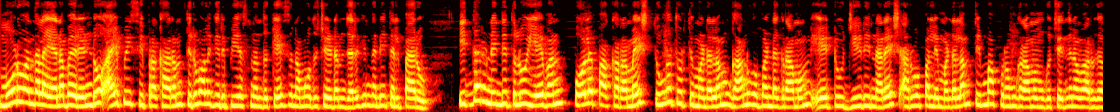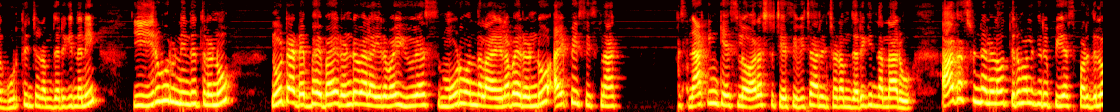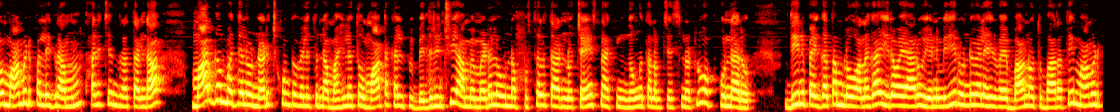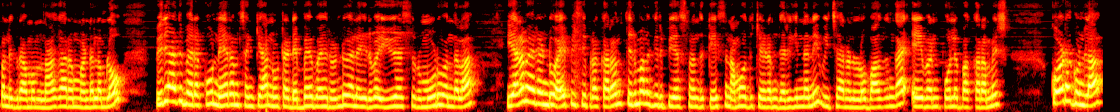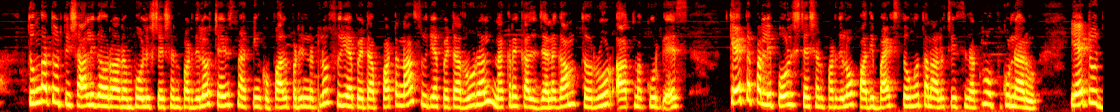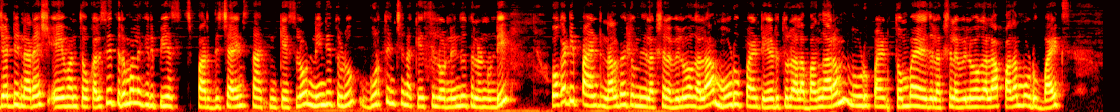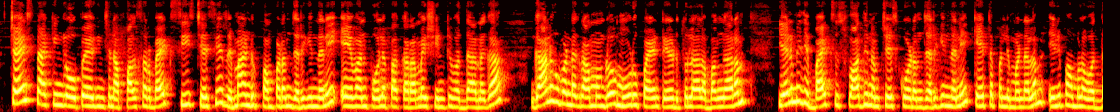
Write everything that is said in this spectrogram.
మూడు వందల ఎనభై రెండు ఐపీసీ ప్రకారం తిరుమలగిరి పిఎస్ నందు కేసు నమోదు చేయడం జరిగిందని తెలిపారు. ఇద్దరు నిందితులు ఏ వన్ పోలేపాక రమేష్ తుంగతుర్తి మండలం గానుగబండ గ్రామం ఏ టూ జీడి నరేష్ అర్వపల్లి మండలం తిమ్మాపురం గ్రామంకు చెందినవారుగా గుర్తించడం జరిగిందని ఈ ఇరువురు నిందితులను నూట డెబ్బై బై రెండు వేల ఇరవై యుఎస్ మూడు వందల ఎనభై రెండు ఐపీసీ స్నాక్ స్నాకింగ్ కేసులో అరెస్టు చేసి విచారించడం జరిగిందన్నారు. ఆగస్టు నెలలో తిరుమలగిరి పిఎస్ పరిధిలో మామిడిపల్లి గ్రామం హరిచంద్ర తండా మార్గం మధ్యలో నడుచుకుంటూ వెళుతున్న మహిళతో మాట కలిపి బెదిరించి ఆమె మెడలో ఉన్న పుస్తల తాడును చైన్ స్నాకింగ్ దొంగతనం చేసినట్లు ఒప్పుకున్నారు. దీనిపై గతంలో అనగా ఇరవై ఆరు ఎనిమిది రెండు వేల ఇరవై బానోతు భారతి మామిడిపల్లి గ్రామం నాగారం మండలంలో ఫిర్యాదు మేరకు నేరం సంఖ్య నూట డెబ్బై బై రెండు వేల ఇరవై యుఎస్ మూడు వందల ఎనభై రెండు ఐపీసీ ప్రకారం తిరుమలగిరి పిఎస్ నందు కేసు నమోదు చేయడం జరిగిందని విచారణలో భాగంగా A one Polepaka Ramesh Kodagundla Thungathurthi Shaligouraram police station పరిధిలో చైన్ స్నాకింగ్కు పాల్పడినట్లు సూర్యాపేట పట్టణ Suryapet rural Nakrekal Jangaon Thorrur Atmakur S Kethepalli police station పరిధిలో పది బైక్స్ దొంగతనాలు చేసినట్లు ఒప్పుకున్నారు. ఏ టూ జడ్డి నరేష్ ఏ వన్తో కలిసి తిరుమలగిరి పిఎస్ పరిధి చైన్ స్నాకింగ్ కేసులో నిందితుడు గుర్తించిన కేసులో నిందితుల నుండి ఒకటి పాయింట్ నలభై తొమ్మిది లక్షల విలువ గల మూడు పాయింట్ ఏడు తులాల బంగారం మూడు పాయింట్ తొంభై ఐదు లక్షల విలువ గల పదమూడు బైక్స్ చైన్ స్నాకింగ్లో ఉపయోగించిన పల్సర్ బైక్ సీజ్ చేసి రిమాండ్కు పంపడం జరిగిందని ఏ వన్ పోలేపాక రమేష్ ఇంటి వద్ద అనగా గానుగుబండ గ్రామంలో మూడు పాయింట్ ఏడు తులాల బంగారం ఎనిమిది బైక్స్ స్వాధీనం చేసుకోవడం జరిగిందని కేతపల్లి మండలం ఇనిపాముల వద్ద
